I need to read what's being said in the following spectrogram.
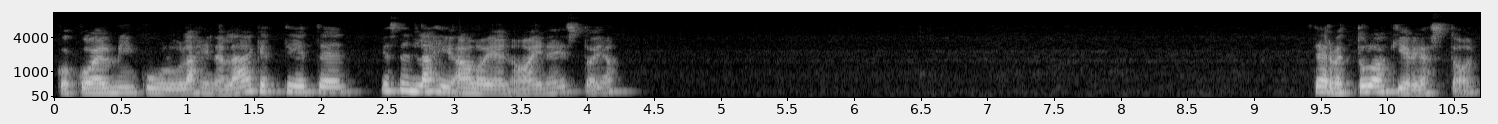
Kokoelmiin kuuluu lähinnä lääketieteen ja sen lähialojen aineistoja. Tervetuloa kirjastoon!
